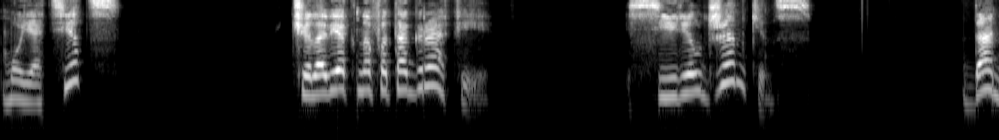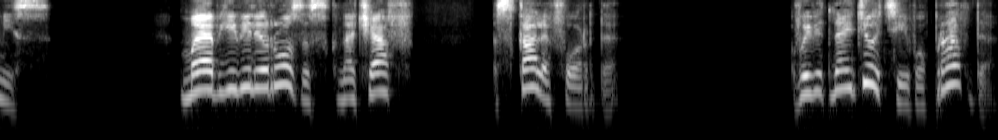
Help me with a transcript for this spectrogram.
Мой отец — человек на фотографии. Сирил Дженкинс. Да, мисс. Мы объявили розыск, начав с Калифорда. Вы ведь найдете его, правда?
